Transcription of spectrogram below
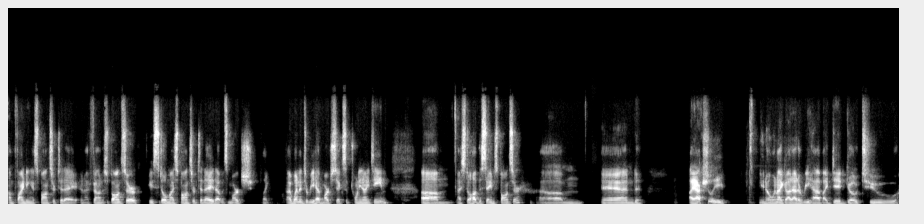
I'm finding a sponsor today. And I found a sponsor. He's still my sponsor today. That was March, like I went into rehab March 6th of 2019. Um, I still have the same sponsor. Um, and I actually you know, when I got out of rehab, I did go to,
